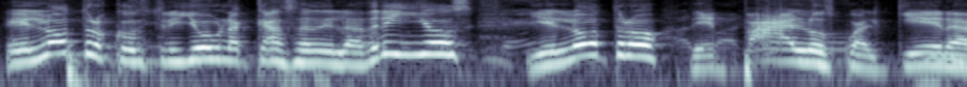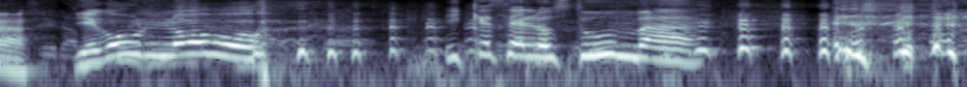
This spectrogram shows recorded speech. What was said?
el otro construyó una casa de ladrillos y el otro de palos cualquiera. Llegó un lobo. Y que se los tumba.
